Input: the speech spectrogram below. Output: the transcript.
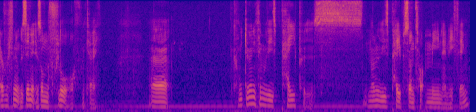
Everything that was in it is on the floor. Okay. Uh, can we do anything with these papers? None of these papers on top mean anything.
